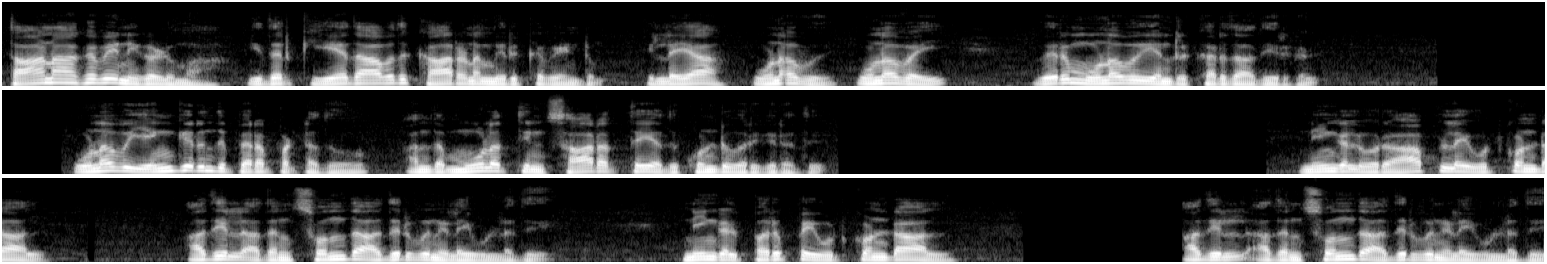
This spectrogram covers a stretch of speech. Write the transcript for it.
தானாகவே நிகழுமா? இதற்கு ஏதாவது காரணம் இருக்க வேண்டும் இல்லையா? உணவு உணவை வெறும் உணவு என்று கருதாதீர்கள். உணவு எங்கிருந்து பெறப்பட்டதோ அந்த மூலத்தின் சாரத்தை அது கொண்டு வருகிறது. நீங்கள் ஒரு ஆப்பிளை உட்கொண்டால் அதில் அதன் சொந்த அதிர்வு நிலை உள்ளது. நீங்கள் பருப்பை உட்கொண்டால் அதில் அதன் சொந்த அதிர்வு நிலை உள்ளது.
